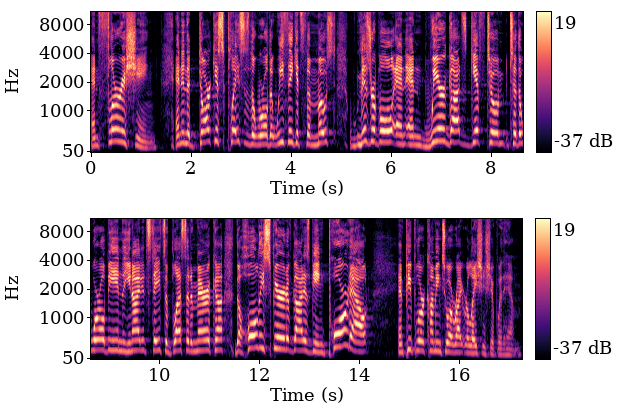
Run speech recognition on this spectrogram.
and flourishing. And in the darkest places of the world that we think it's the most miserable and, and weird God's gift to, to the world being the United States of blessed America, the Holy Spirit of God is being poured out and people are coming to a right relationship with Him.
